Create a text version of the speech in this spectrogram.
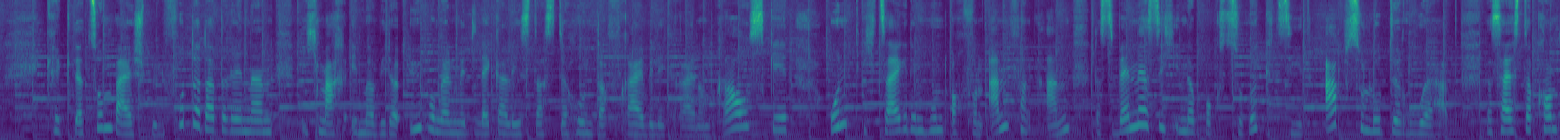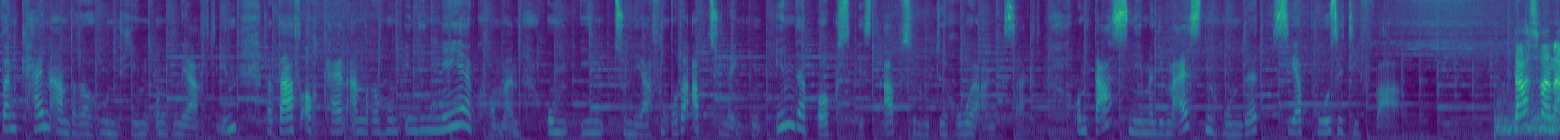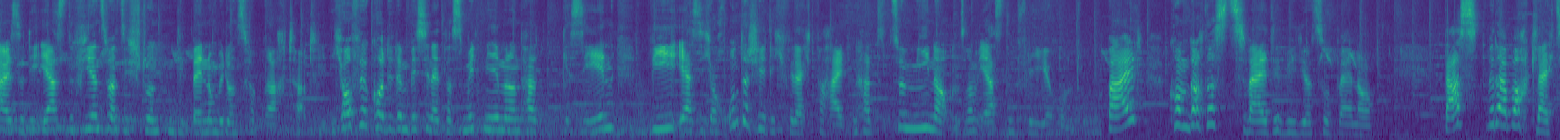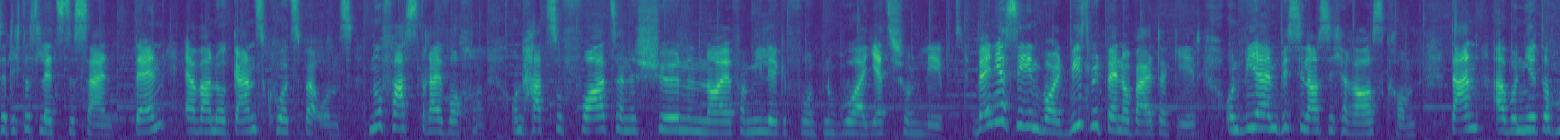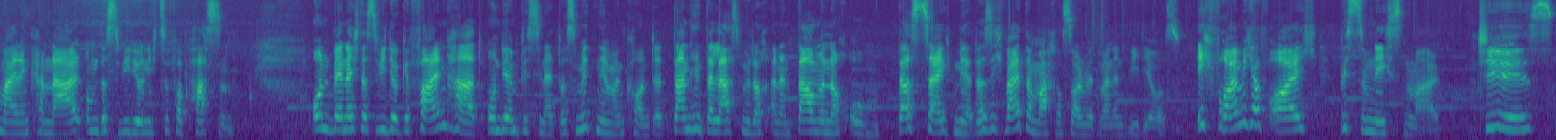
kriegt er zum Beispiel Futter da drinnen. Ich mache immer wieder Übungen mit Leckerlis, dass der Hund da freiwillig rein und raus geht. Und ich zeige dem Hund auch von Anfang an, dass wenn er sich in der Box zurückzieht, absolute Ruhe hat. Das heißt, da kommt dann kein anderer Hund hin und nervt ihn. Da darf auch kein anderer Hund in die Nähe kommen, um ihn zu nerven oder abzulenken. In der Box ist absolute Ruhe angesagt. Und das nehmen die meisten Hunde sehr positiv wahr. Das waren also die ersten 24 Stunden, die Benno mit uns verbracht hat. Ich hoffe, ihr konntet ein bisschen etwas mitnehmen und habt gesehen, wie er sich auch unterschiedlich vielleicht verhalten hat zu Mina, unserem ersten Pflegehund. Bald kommt auch das zweite Video zu Benno. Das wird aber auch gleichzeitig das letzte sein, denn er war nur ganz kurz bei uns, nur fast drei Wochen und hat sofort seine schöne neue Familie gefunden, wo er jetzt schon lebt. Wenn ihr sehen wollt, wie es mit Benno weitergeht und wie er ein bisschen aus sich herauskommt, dann abonniert doch meinen Kanal, um das Video nicht zu verpassen. Und wenn euch das Video gefallen hat und ihr ein bisschen etwas mitnehmen konntet, dann hinterlasst mir doch einen Daumen nach oben. Das zeigt mir, dass ich weitermachen soll mit meinen Videos. Ich freue mich auf euch. Bis zum nächsten Mal. Tschüss.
